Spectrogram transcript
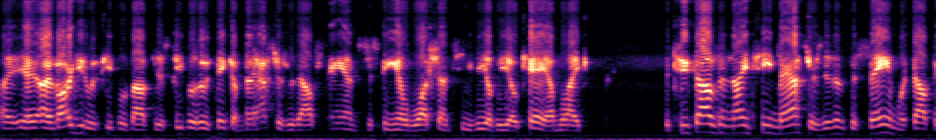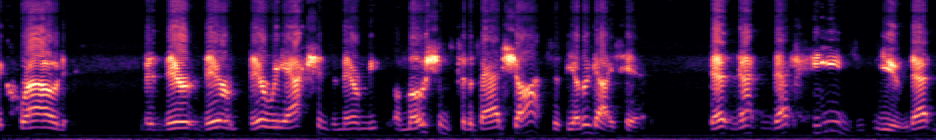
I, I've argued with people about this. People who think a Masters without fans, just being able to watch on TV, will be okay. I'm like, the 2019 Masters isn't the same without the crowd their their their reactions and their emotions to the bad shots that the other guys hit that that that feeds you. That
